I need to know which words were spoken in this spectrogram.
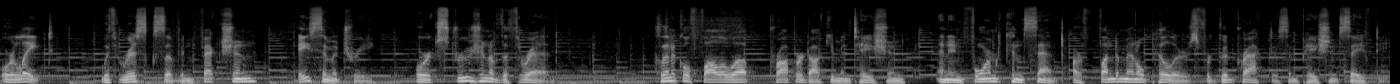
or late, with risks of infection, asymmetry, or extrusion of the thread. Clinical follow-up, proper documentation, and informed consent are fundamental pillars for good practice and patient safety.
